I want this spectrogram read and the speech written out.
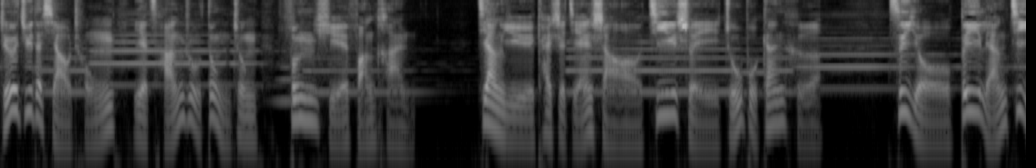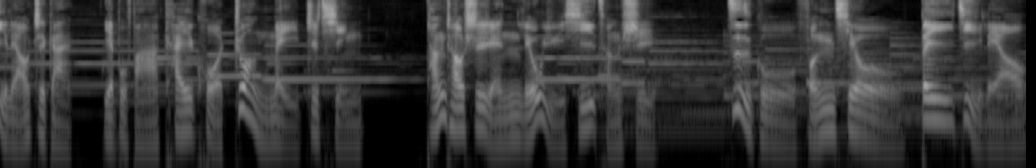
蛰居的小虫也藏入洞中，风雪防寒。降雨开始减少，积水逐步干涸。虽有悲凉寂寥之感，也不乏开阔壮美之情。唐朝诗人刘禹锡曾诗。自古逢秋悲寂寥，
